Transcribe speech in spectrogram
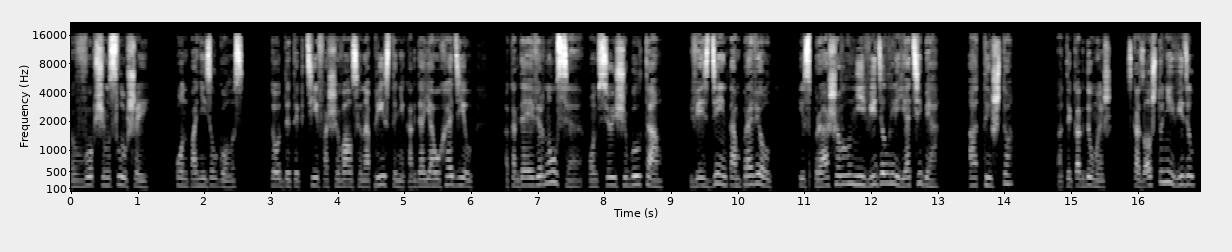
«В общем, слушай», он понизил голос. «Тот детектив ошивался на пристани, когда я уходил, а когда я вернулся, он все еще был там, весь день там провел и спрашивал, не видел ли я тебя. А ты что?» «А ты как думаешь?» «Сказал, что не видел,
